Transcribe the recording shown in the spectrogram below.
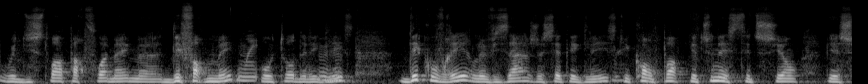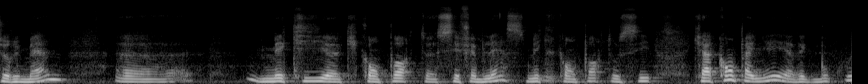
oui, d'histoire parfois même euh, déformée autour de l'Église. Mm-hmm. Découvrir le visage de cette Église qui comporte, qui est une institution bien sûr humaine, euh, mais qui, euh, qui, comporte ses faiblesses, mais qui comporte aussi, qui a accompagné avec beaucoup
